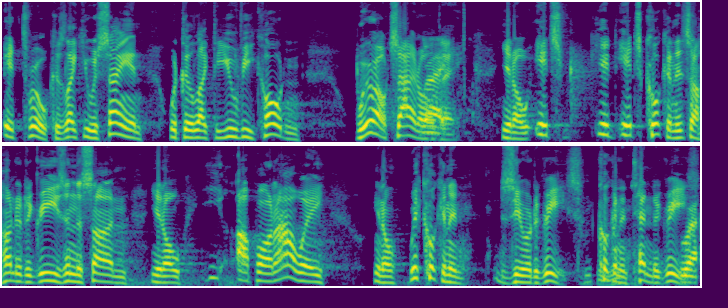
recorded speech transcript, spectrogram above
it through. Because, like you were saying, with the like the UV coating, we're outside all Right. day. You know, it's it, it's cooking. It's hundred degrees in the sun. You know, up on our way, you know, we're cooking in zero degrees. We're cooking in ten degrees. Right.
